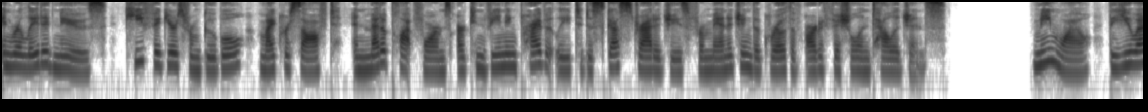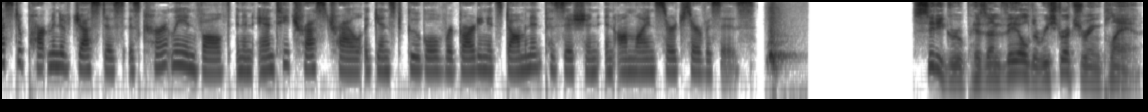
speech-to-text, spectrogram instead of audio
In related news, key figures from Google, Microsoft, and Meta platforms are convening privately to discuss strategies for managing the growth of artificial intelligence. Meanwhile, the U.S. Department of Justice is currently involved in an antitrust trial against Google regarding its dominant position in online search services. Citigroup has unveiled a restructuring plan,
